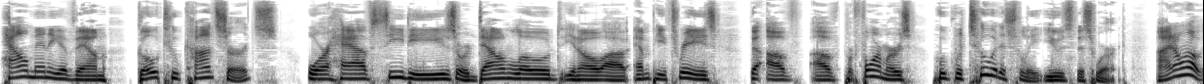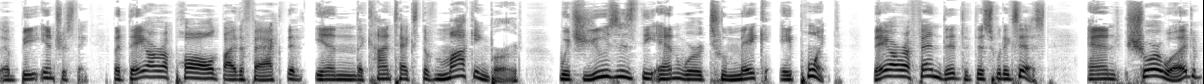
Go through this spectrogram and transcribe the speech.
how many of them go to concerts or have CDs or download, you know, uh, MP3s of, of performers who gratuitously use this word. I don't know. It'd be interesting. But they are appalled by the fact that in the context of Mockingbird, which uses the N word to make a point, they are offended that this would exist. And Shorewood,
